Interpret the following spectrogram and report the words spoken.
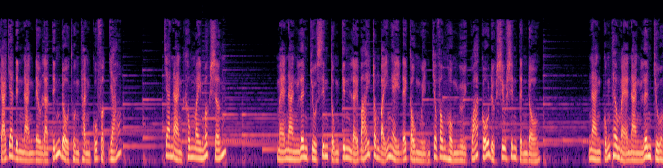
cả gia đình nàng đều là tín đồ thuần thành của Phật giáo. Cha nàng không may mất sớm. Mẹ nàng lên chùa xin tụng kinh lễ bái trong 7 ngày để cầu nguyện cho vong hồn người quá cố được siêu sinh tịnh độ. Nàng cũng theo mẹ nàng lên chùa.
